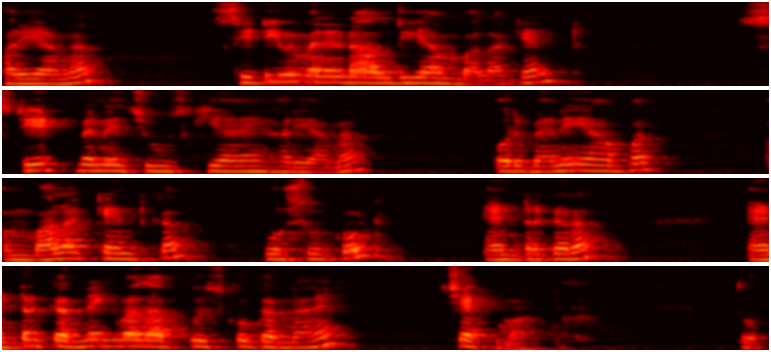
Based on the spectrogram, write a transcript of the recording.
Haryana. City में मैंने डाल दिया अम्बाला कैंट स्टेट मैंने चूज़ किया है हरियाणा। और मैंने यहाँ पर अम्बाला कैंट का पोस्टल कोड एंटर करा। एंटर करने के बाद आपको इसको करना है चेक मार्क तो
